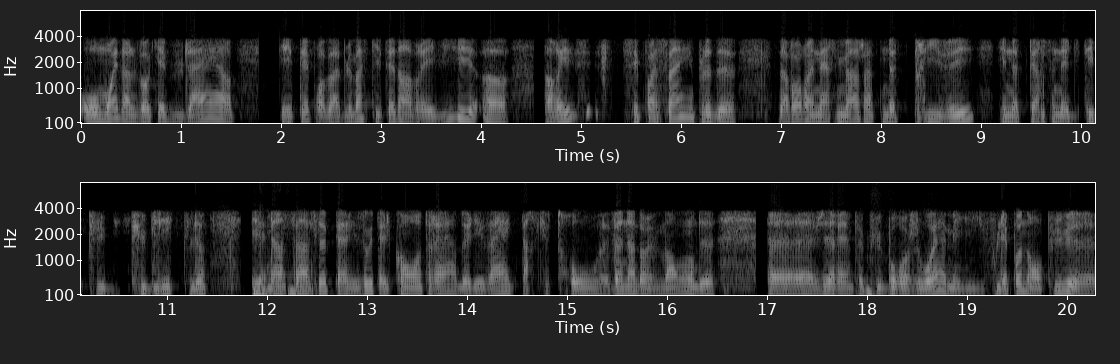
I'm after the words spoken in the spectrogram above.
au moins dans le vocabulaire, était probablement ce qui était dans la vraie vie, c'est pas simple de d'avoir un arrimage entre notre privé et notre personnalité plus publique. Là. Et dans ce sens-là, Parizeau était le contraire de l'évêque parce que trop euh, venant d'un monde, euh, je dirais un peu plus bourgeois, mais il voulait pas non plus euh,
